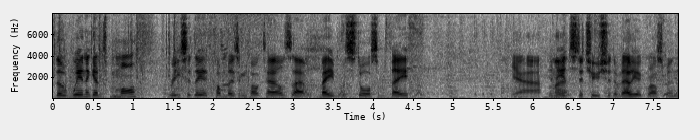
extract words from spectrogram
the win against Moth recently at Combos and Cocktails that may restore some faith Yeah. in the institution of Elliot Grossman.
